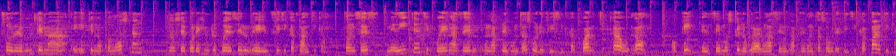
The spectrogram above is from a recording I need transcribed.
sobre algún tema eh, que no conozcan. No sé, por ejemplo, puede ser eh, física cuántica. Entonces, mediten si pueden hacer una pregunta sobre física cuántica o no. Ok, pensemos que lograron hacer una pregunta sobre física cuántica.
